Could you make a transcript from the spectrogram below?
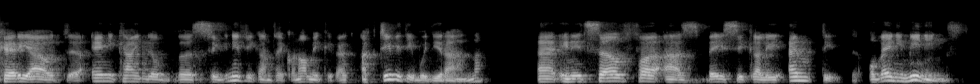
carry out uh, any kind of uh, significant economic activity with Iran uh, in itself has basically emptied of any meanings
